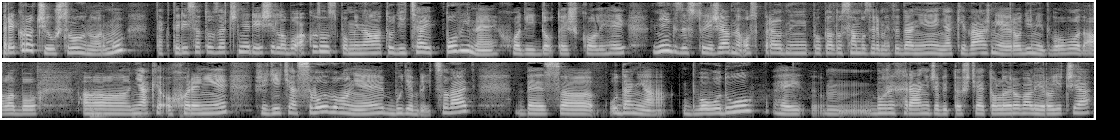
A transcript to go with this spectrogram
prekročí už svoju normu, tak tedy sa to začne riešiť, lebo ako som spomínala, to dieťa je povinné chodiť do tej školy. Hej. Neexistuje žiadne ospravedlnenie, pokiaľ to samozrejme teda nie je nejaký vážny aj rodinný dôvod alebo uh, nejaké ochorenie, že dieťa svojvoľne bude blicovať bez uh, udania dôvodu, hej, um, Bože chrániť, že by to ešte aj tolerovali rodičia,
